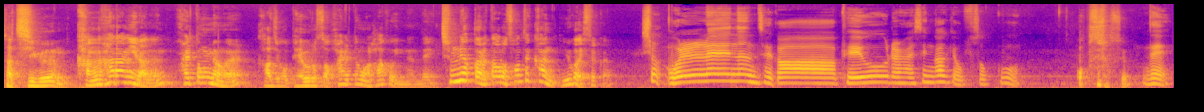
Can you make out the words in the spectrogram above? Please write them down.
자, 지금 강하랑이라는 활동명을 가지고 배우로서 활동을 하고 있는데 심리학과를 따로 선택한 이유가 있을까요? 심- 원래는 제가 배우를 할 생각이 없었고, 없으셨어요? 네.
